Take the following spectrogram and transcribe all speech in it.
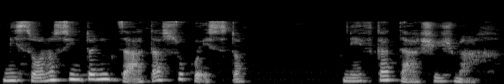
Mi sono sintonizzata su questo. Nefkadash Ishmach.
